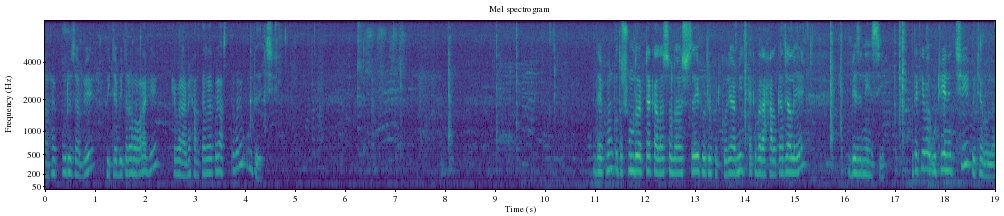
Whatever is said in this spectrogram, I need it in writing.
না হয় পুড়ে যাবে। পিঠা ভিতরে হওয়ার আগে এবার আমি হালকা হালকা করে আসতে পারে উল্টে দিচ্ছি। দেখুন, কত সুন্দর একটা কালার চলে আসছে ফুটে ফুট করে। আমি একেবারে হালকা জালে বেজে নিয়েছি। দেখে এবার উঠিয়ে নিচ্ছি পিঠেগুলো।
